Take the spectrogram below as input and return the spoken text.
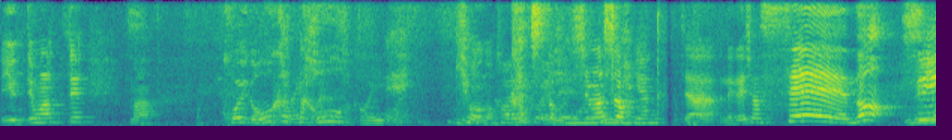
言ってもらってまあ声が多かった方を、えー今日の勝ちとしましょう。じゃあお願いします。せーの。C!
